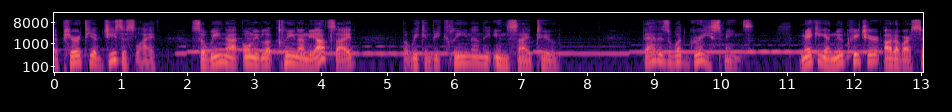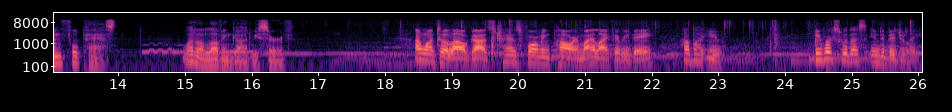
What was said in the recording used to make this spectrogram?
the purity of Jesus' life so we not only look clean on the outside, but we can be clean on the inside too. That is what grace means making a new creature out of our sinful past. What a loving God we serve. I want to allow God's transforming power in my life every day. How about you? He works with us individually.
